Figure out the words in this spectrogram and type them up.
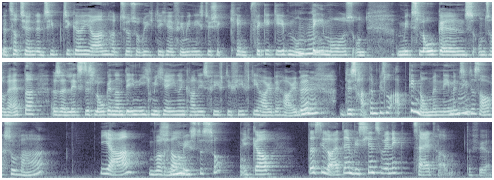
Jetzt hat es ja in den 70er Jahren hat's ja so richtige feministische Kämpfe gegeben und mhm. Demos und mit Slogans und so weiter. Also der letzte Slogan, an den ich mich erinnern kann, ist 50-50, halbe, halbe. Mhm. Das hat ein bisschen abgenommen. Nehmen mhm. Sie das auch so wahr? Ja. Warum schon. ist das so? Ich glaube, dass die Leute ein bisschen zu wenig Zeit haben dafür.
